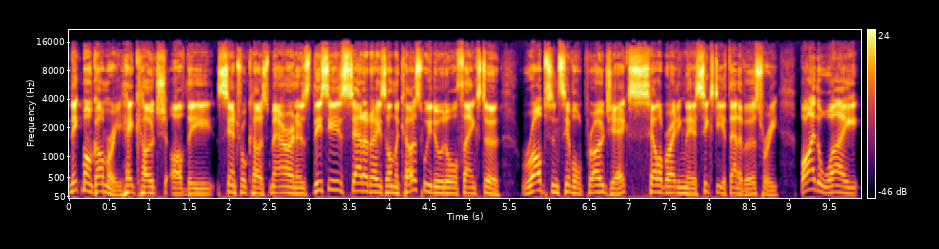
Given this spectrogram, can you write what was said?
Nick Montgomery, head coach of the Central Coast Mariners. This is Saturdays on the Coast. We do it all thanks to Robson Civil Projects celebrating their 60th anniversary. By the way,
